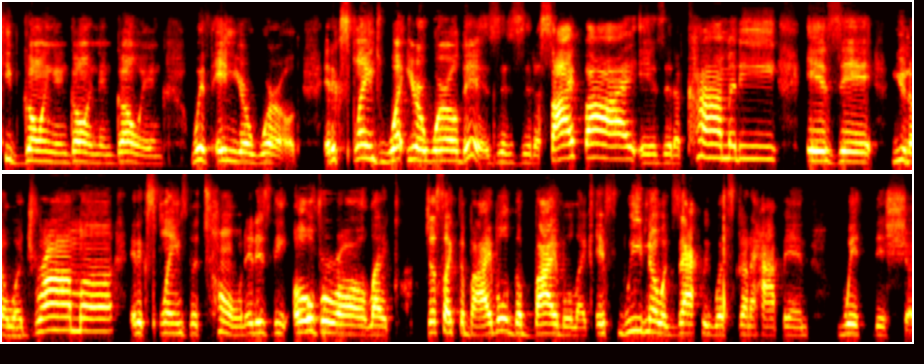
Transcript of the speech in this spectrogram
keep going and going and going within your world? It explains what your world is. Is it a sci-fi? Is it a comedy? Is it you know a mm-hmm. drama? It explains the tone. It is the overall like just like the bible the bible like if we know exactly what's going to happen with this show.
